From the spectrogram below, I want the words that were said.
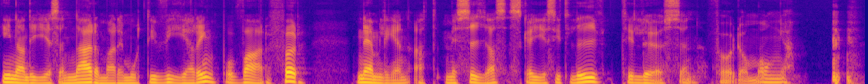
innan det ges en närmare motivering på varför, nämligen att Messias ska ge sitt liv till lösen för de många.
